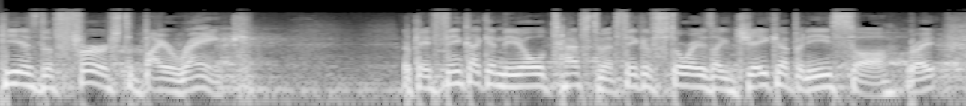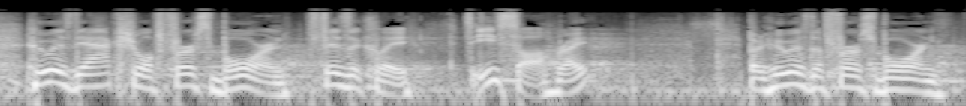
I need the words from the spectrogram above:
He is the first by rank. Okay, think like in the Old Testament. Think of stories like Jacob and Esau, right? Who is the actual firstborn physically? It's Esau, right? But who is the firstborn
